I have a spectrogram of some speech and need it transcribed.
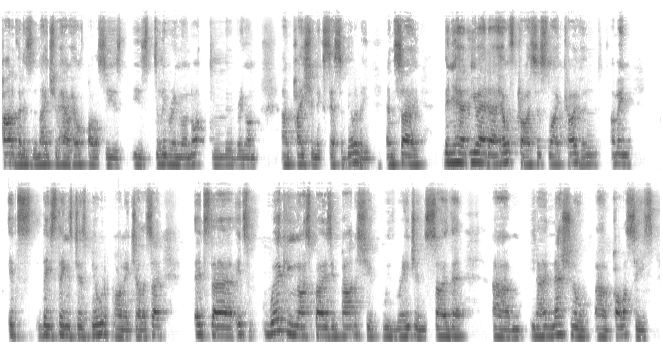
part of that is the nature of how health policy is, is delivering or not delivering on um, patient accessibility. And so then you had you had a health crisis like COVID. I mean, it's these things just build upon each other. So it's the it's working, I suppose, in partnership with regions so that um, you know national um, policies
